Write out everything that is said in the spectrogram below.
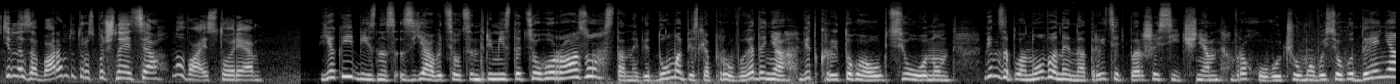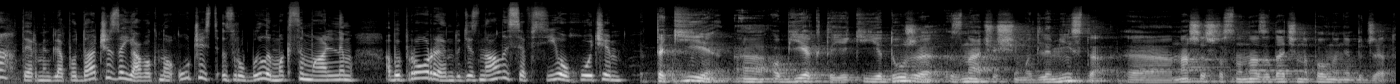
Втім, незабаром тут розпочнеться нова історія. Який бізнес з'явиться у центрі міста цього разу, стане відомо після проведення відкритого аукціону. Він запланований на 31 січня. Враховуючи умови сьогодення, термін для подачі заявок на участь зробили максимальним, аби про оренду дізналися всі охочі. Такі е, об'єкти, які є дуже значущими для міста, е, наша ж основна задача наповнення бюджету.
